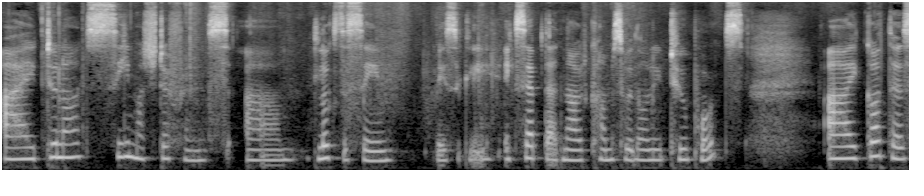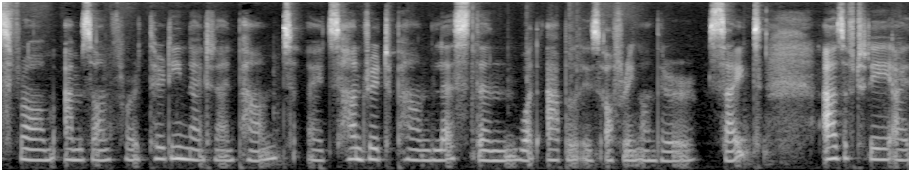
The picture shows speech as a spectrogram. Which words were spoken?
I do not see much difference. Um, it looks the same basically, except that now it comes with only two ports. I got this from Amazon for £13.99. It's £100 less than what Apple is offering on their site. As of today, I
